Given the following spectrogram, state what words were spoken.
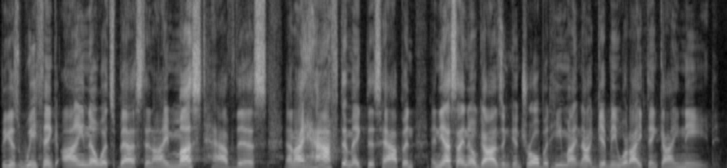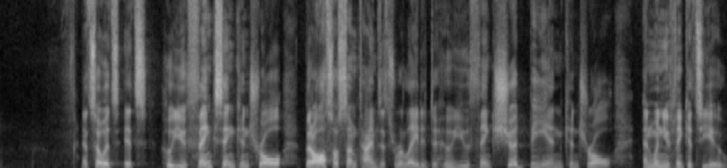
because we think I know what's best and I must have this and I have to make this happen. And yes, I know God's in control, but He might not give me what I think I need. And so it's, it's who you think's in control, but also sometimes it's related to who you think should be in control and when you think it's you.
